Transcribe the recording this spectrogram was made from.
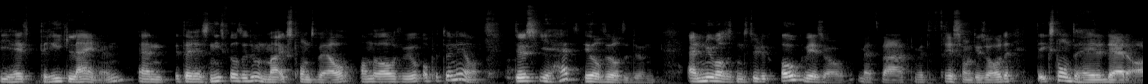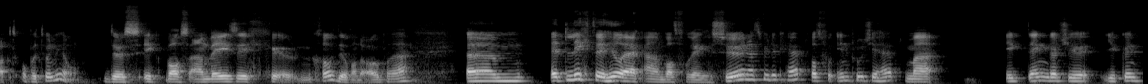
Die heeft drie lijnen en er is niet veel te doen, maar ik stond wel anderhalf uur op het toneel. Dus je hebt heel veel te doen. En nu was het natuurlijk ook weer zo met Waak, met en Isolde. Ik stond de hele derde act op het toneel. Dus ik was aanwezig, eh, een groot deel van de opera. Ehm, het ligt er heel erg aan wat voor regisseur je natuurlijk hebt, wat voor invloed je hebt. Maar ik denk dat je, je kunt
